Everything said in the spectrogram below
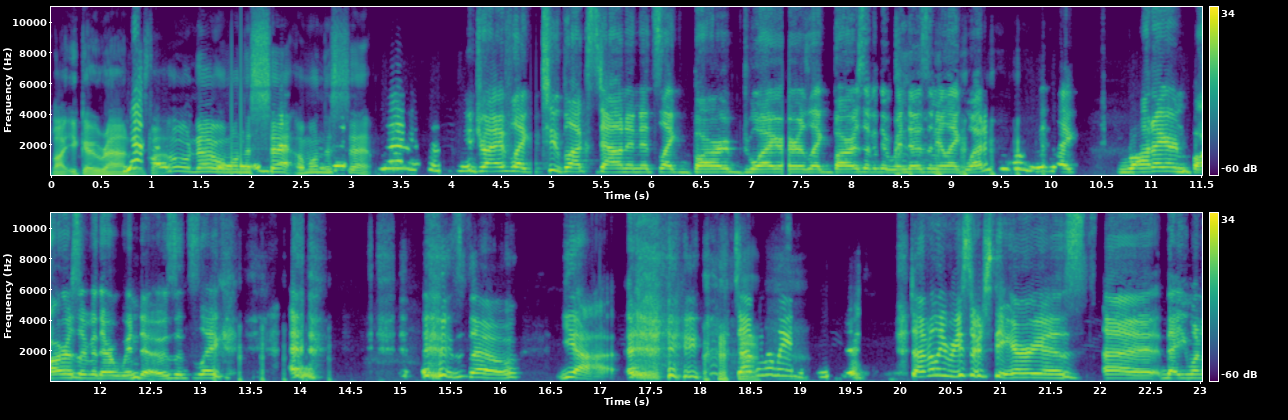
Like you go round, it's like, oh no, I'm on the set. I'm on the set. you drive like two blocks down and it's like barbed wire, like bars over their windows, and you're like, why do people need like wrought iron bars over their windows? It's like, so yeah, definitely, definitely research the areas uh, that you want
